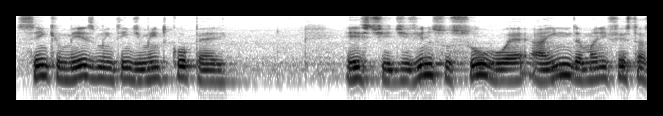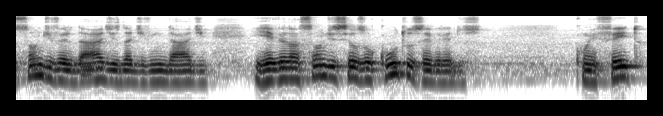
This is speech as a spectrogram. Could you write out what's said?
sem que o mesmo entendimento coopere. Este divino sussurro é ainda manifestação de verdades da divindade e revelação de seus ocultos segredos. Com efeito,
